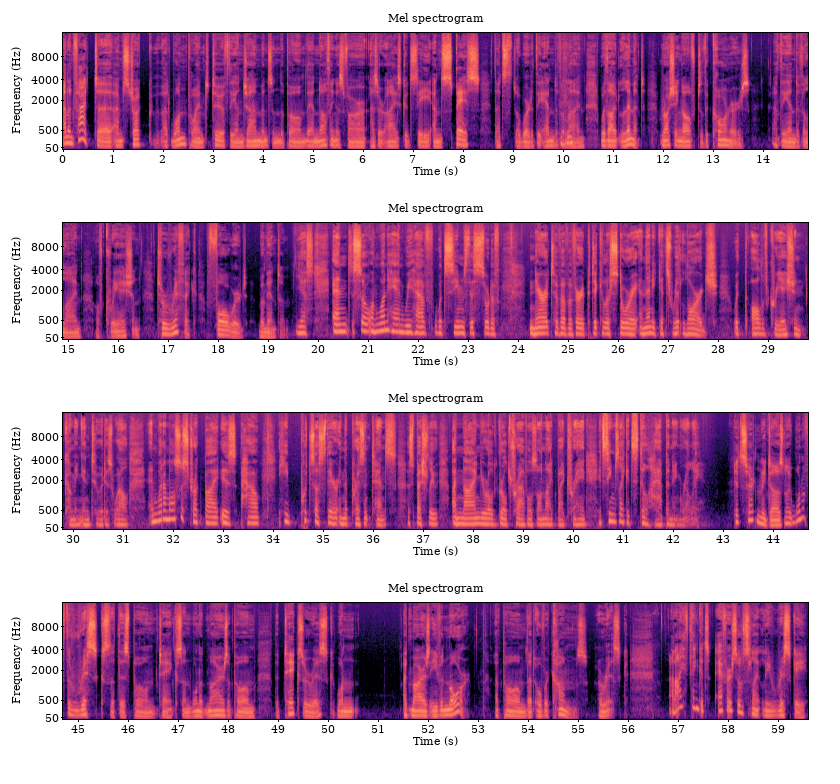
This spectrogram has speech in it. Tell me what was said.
And in fact, uh, I'm struck at one point, two of the enjambments in the poem, then nothing as far as her eyes could see, and space, that's a word at the end of a mm-hmm. line, without limit, rushing off to the corners at the end of a line of creation. Terrific forward momentum. Yes. And so, on one hand, we have what seems this sort of narrative of a very particular story, and then it gets writ large with all of creation coming into it as well. And what I'm also struck by is how he puts us there in the present tense, especially a nine year old girl travels all night by train. It seems like it's still happening, really. It certainly does. Now, one of the risks that this poem takes, and one admires a poem that takes a risk, one admires even more a poem that overcomes a risk. And I think it's ever so slightly risky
